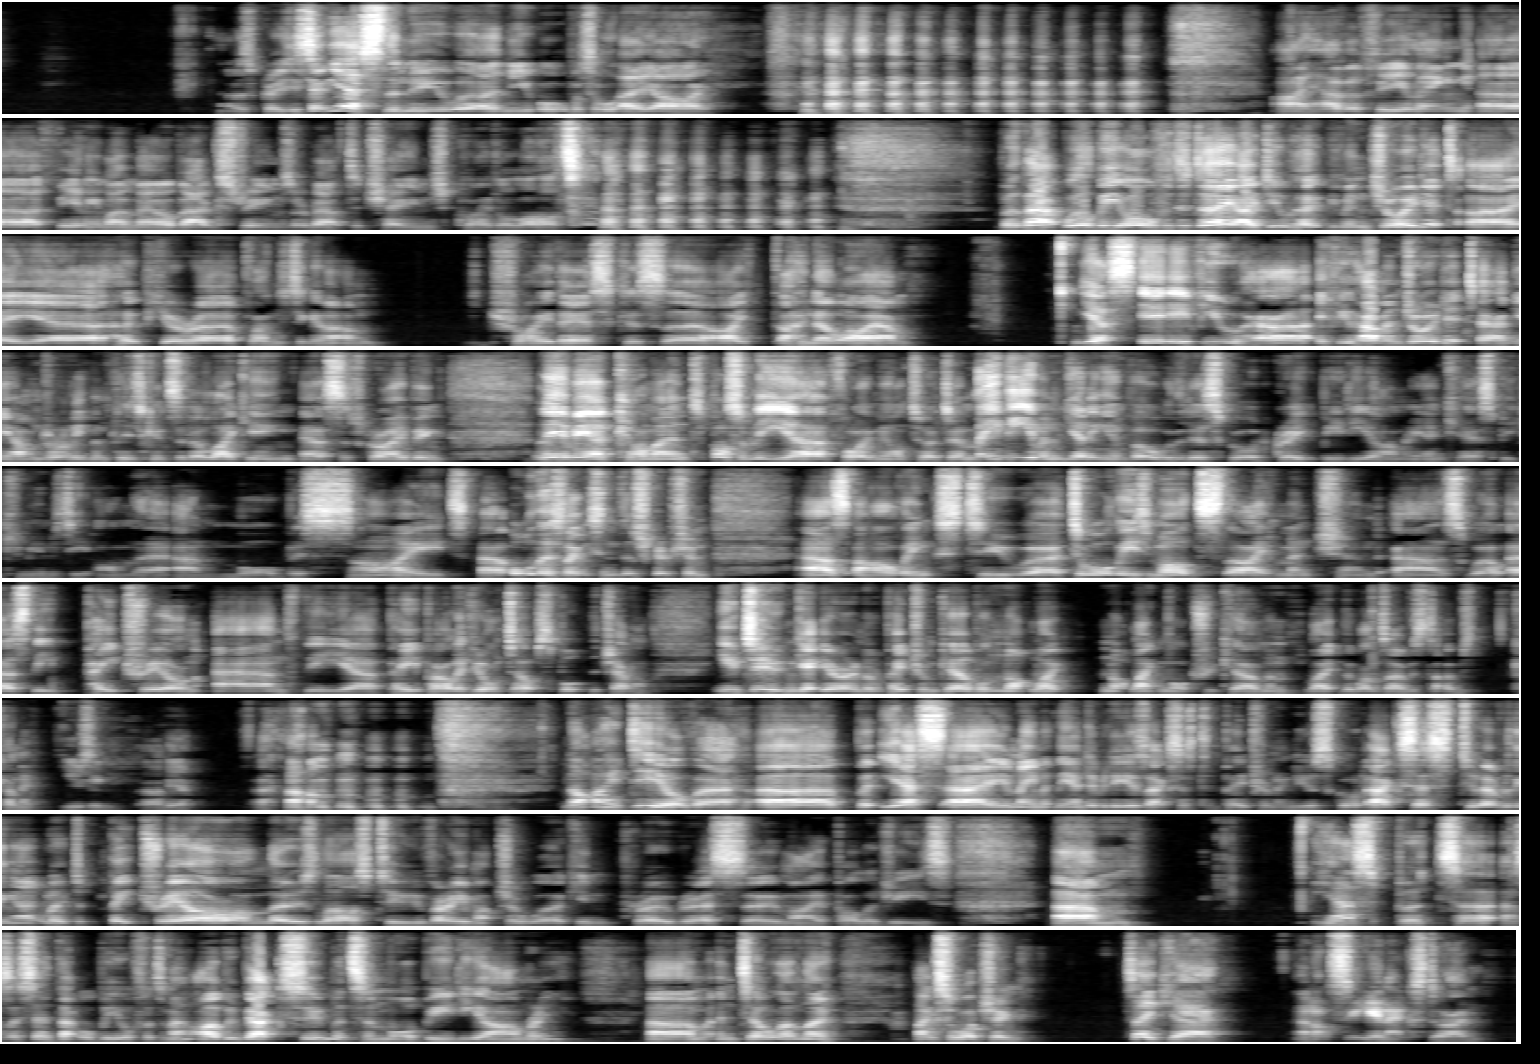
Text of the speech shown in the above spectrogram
That was crazy. So yes, the new uh, new orbital AI. I have a feeling, uh, feeling my mailbag streams are about to change quite a lot. but that will be all for today. I do hope you've enjoyed it. I uh, hope you're uh, planning to go out and try this because uh, I I know I am yes, if you uh, if you have enjoyed it and you haven't already, then please consider liking, uh, subscribing, leaving a comment, possibly uh, following me on Twitter, maybe even getting involved with the Discord. Great BD Armory and KSP community on there, and more besides. Uh, all those links in the description, as are links to uh, to all these mods that I've mentioned, as well as the Patreon and the uh, PayPal. If you want to help support the channel, you too can get your own little Patreon Kerbal, not like not like Mortuary Kerman, like the ones I was I was kind of using earlier. Not ideal there. Uh, but yes, uh, your name at the end of it is access to Patreon and your Discord. Access to everything I upload to Patreon. Those last two very much a work in progress, so my apologies. Um, yes, but uh, as I said, that will be all for tonight. I'll be back soon with some more BD Armory. Um, until then, though, thanks for watching. Take care, and I'll see you next time.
